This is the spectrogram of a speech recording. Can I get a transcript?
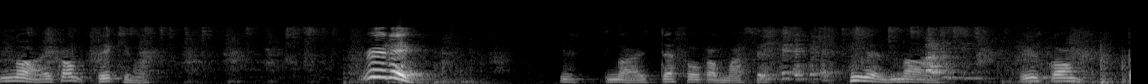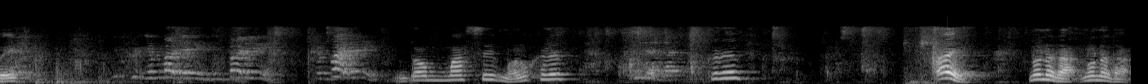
No, he can't big, you. Really? He's no, he's definitely got massive. He is not. He's gone big. You're mad, ain't You're bad, ain't You're bad, ain't He's gone massive, man. Look at him. Look at him. Hey, none of that, none of that.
